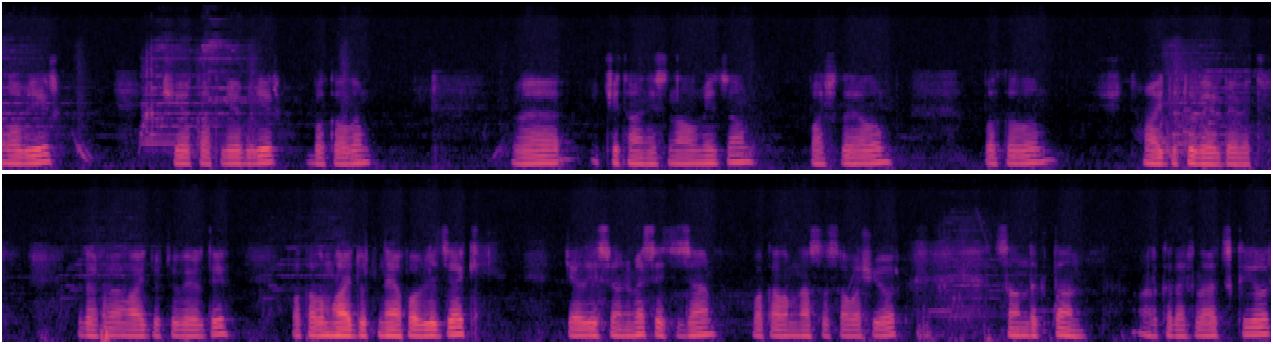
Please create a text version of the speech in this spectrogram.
olabilir. İkiye katlayabilir. Bakalım. Ve iki tanesini almayacağım. Başlayalım. Bakalım. Haydutu verdi evet. Bu defa haydutu verdi. Bakalım haydut ne yapabilecek. Gelirse önüme seçeceğim. Bakalım nasıl savaşıyor. Sandıktan arkadaşlar çıkıyor.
